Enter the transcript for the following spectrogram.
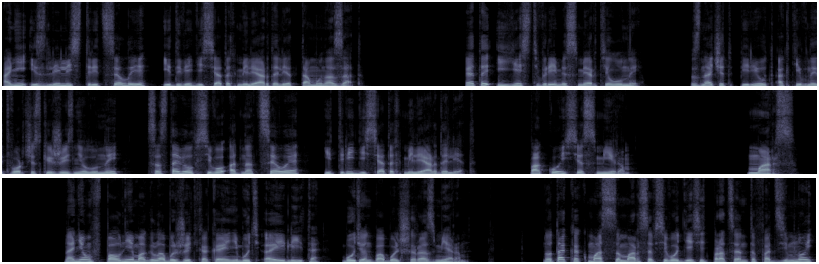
они излились 3,2 миллиарда лет тому назад. Это и есть время смерти Луны. Значит, период активной творческой жизни Луны составил всего 1,3 миллиарда лет. Покойся с миром. Марс. На нем вполне могла бы жить какая-нибудь аэлита, будь он побольше размером. Но так как масса Марса всего 10% от земной,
